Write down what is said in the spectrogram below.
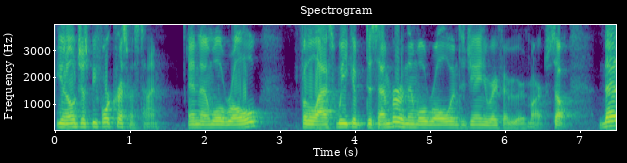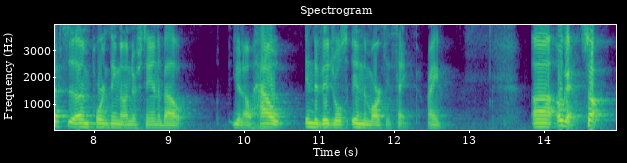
you know, just before Christmas time. And then we'll roll for the last week of December, and then we'll roll into January, February, March. So that's an important thing to understand about you know how individuals in the market think, right? Uh, okay, so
